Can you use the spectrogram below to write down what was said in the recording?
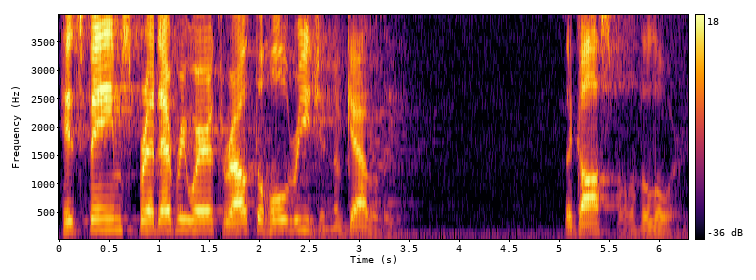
His fame spread everywhere throughout the whole region of Galilee. The Gospel of the Lord.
